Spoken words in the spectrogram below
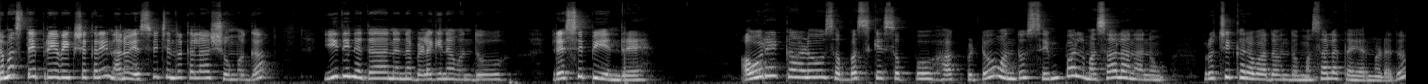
ನಮಸ್ತೆ ಪ್ರಿಯ ವೀಕ್ಷಕರೇ, ನಾನು ಎಸ್ ವಿ ಚಂದ್ರಕಲಾ ಶಿವಮೊಗ್ಗ. ಈ ದಿನದ ನನ್ನ ಬೆಳಗಿನ ಒಂದು ರೆಸಿಪಿ ಅಂದರೆ ಅವರೆಕಾಳು ಸಬ್ಬಸಿಗೆ ಸೊಪ್ಪು ಹಾಕಿಬಿಟ್ಟು ಒಂದು ಸಿಂಪಲ್ ಮಸಾಲ ನಾನು ರುಚಿಕರವಾದ ಒಂದು ಮಸಾಲ ತಯಾರು ಮಾಡೋದು.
